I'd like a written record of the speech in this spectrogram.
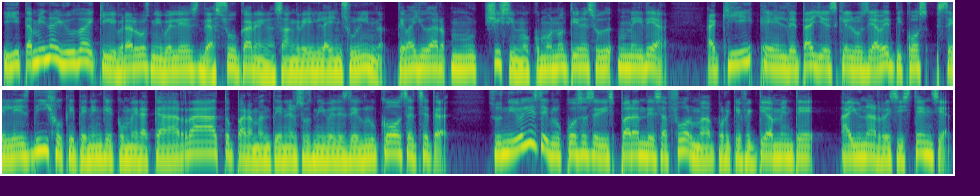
Y también ayuda a equilibrar los niveles de azúcar en la sangre y la insulina. Te va a ayudar muchísimo, como no tienes una idea. Aquí el detalle es que los diabéticos se les dijo que tenían que comer a cada rato para mantener sus niveles de glucosa, etc. Sus niveles de glucosa se disparan de esa forma porque efectivamente hay una resistencia.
